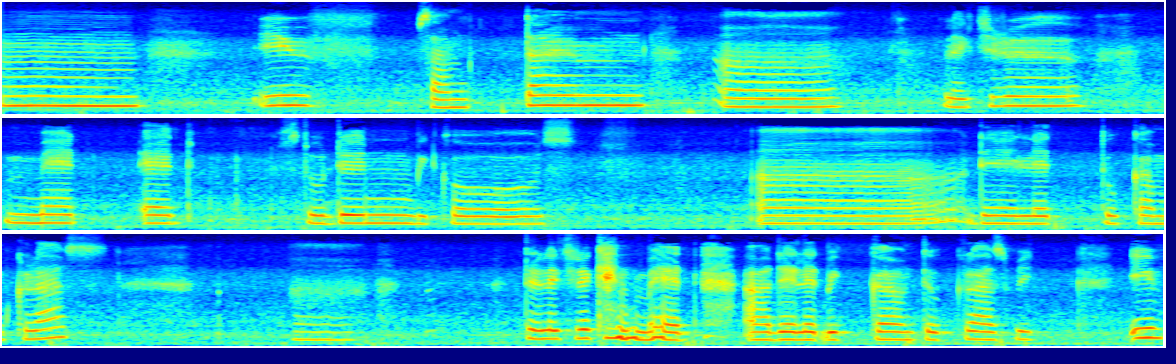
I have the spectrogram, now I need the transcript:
um, if sometime uh, lecturer mad at student because uh, they let to come class uh, the lecturer can mad uh, they let me come to class if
